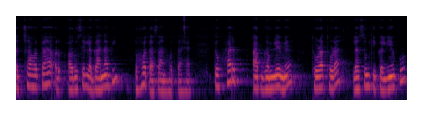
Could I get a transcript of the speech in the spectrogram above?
अच्छा होता है और और उसे लगाना भी बहुत आसान होता है। तो हर आप गमले में थोड़ा थोड़ा लहसुन की कलियों को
